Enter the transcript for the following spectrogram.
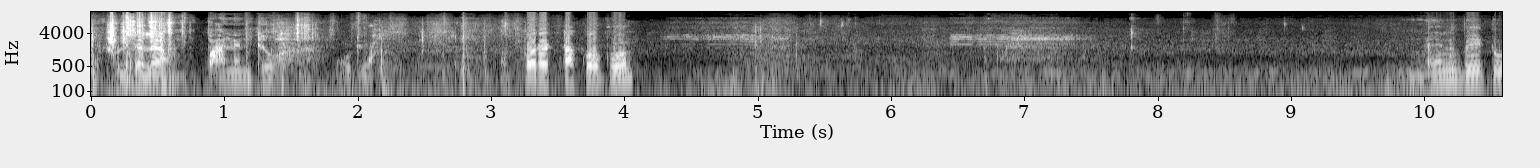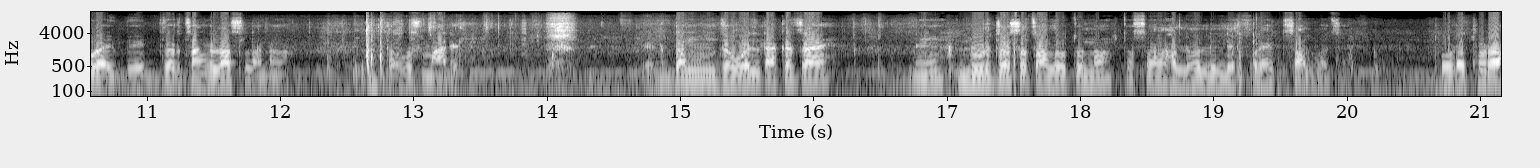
आपण त्याला पाण्यात ठेवू. उडला परत टाकू आपण. मेन बेट आहे बेट जर चांगला असला ना तर ऊस मारेल. एकदम जवळ टाकायचं आहे. आणि लूर जसं चालवतो ना तसं हलवलेले लेफ्ट राईट चालवायचं आहे. थोडा थोडा.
